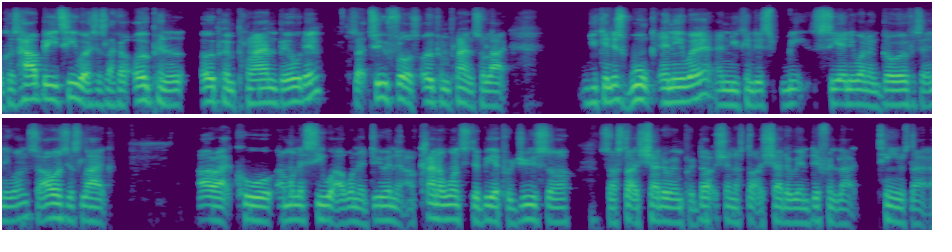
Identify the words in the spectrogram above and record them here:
Because how BT works is like an open open plan building. It's like two floors, open plan. So like you can just walk anywhere and you can just meet see anyone and go over to anyone. So I was just like, all right, cool. I'm gonna see what I want to do in it. I kind of wanted to be a producer So I started shadowing production. I started shadowing different like teams like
